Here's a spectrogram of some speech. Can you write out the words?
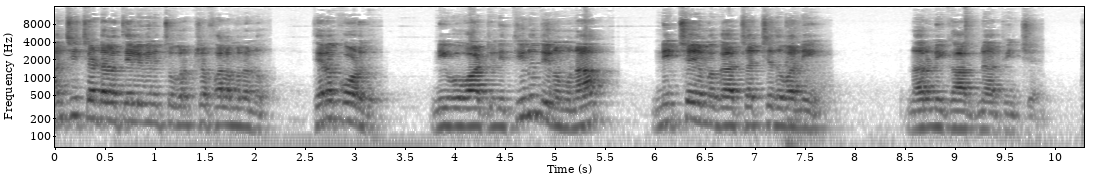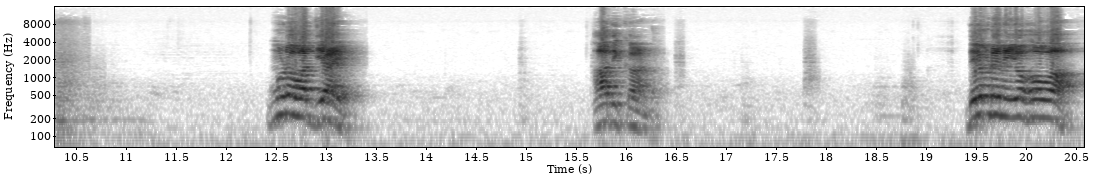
మంచి చెడ్డల తెలివినిచ్చు వృక్ష ఫలములను తినకూడదు. నీవు వాటిని తిను దినమున నిశ్చయముగా చచ్చదవని నరునికి ఆజ్ఞాపించాను మూడవ అధ్యాయం. ఆదికాండ. దేవుడైన యహోవా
